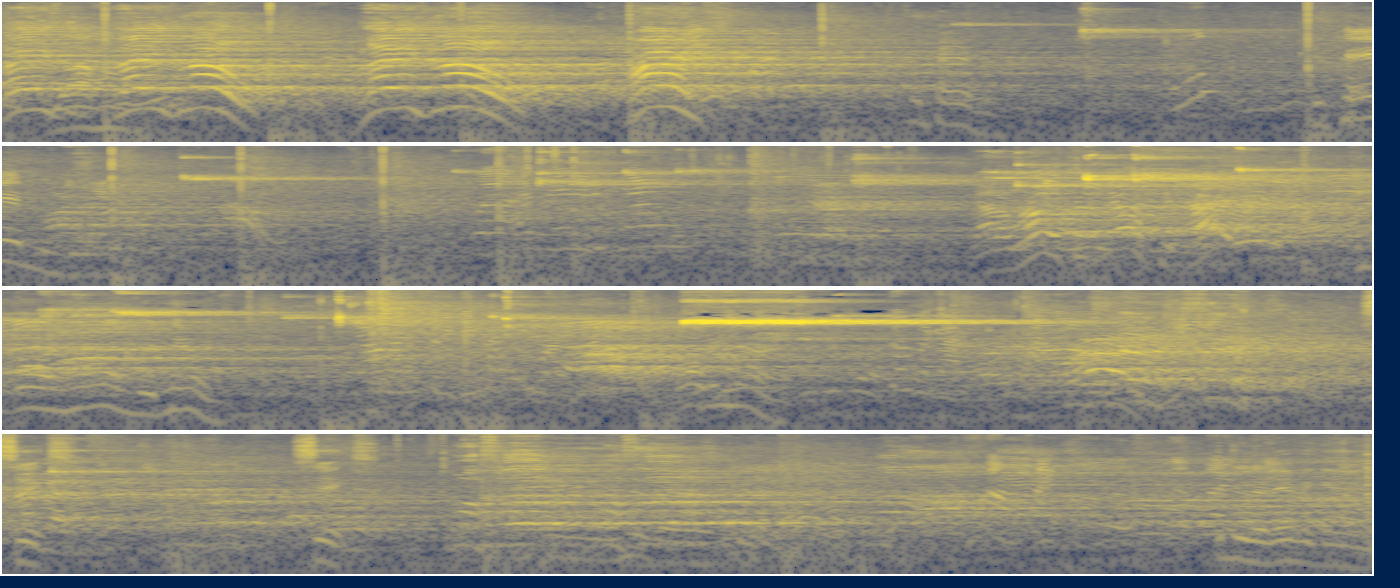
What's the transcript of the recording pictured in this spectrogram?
Blaze, blaze low. Blaze low. Bryce. He paid me. He paid me, dude. Well, at the end of the game, Gotta roll to the basket, right? I'm going home with him. y'all ain't finna get paid right now. Why we not? Because I got Six. Six. I do that every game.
